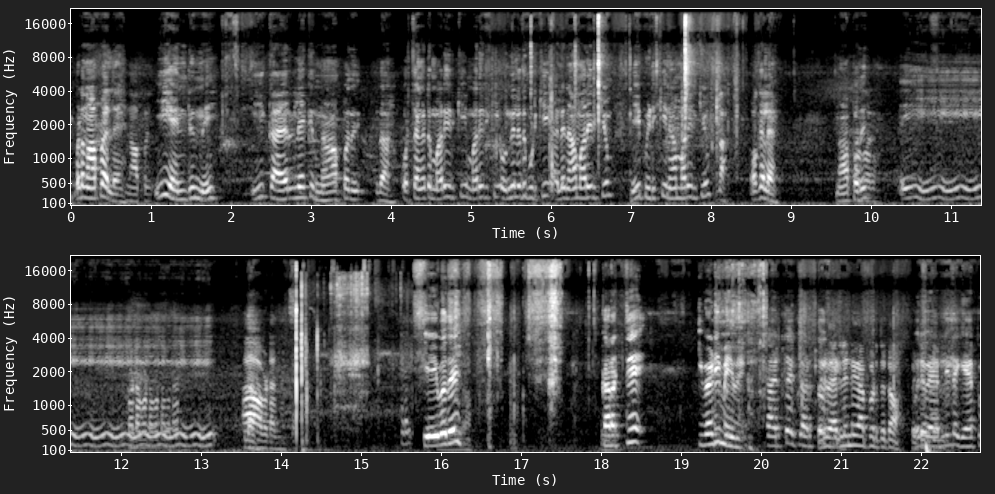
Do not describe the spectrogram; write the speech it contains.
ഇവിടെ നാൽപ്പതല്ലേ നാൽപ്പത് ഈ എൻഡിൽ നിന്ന് ഈ കയറിലേക്ക് നാൽപ്പത് ഇതാ കുറച്ച് അങ്ങോട്ട് മറി ഇരിക്കി മറി ഇരിക്കി ഒന്നിലത് പിടിക്കി അല്ലെ ഞാൻ മറി ഇരിക്കും നീ പിടിക്കി ഞാൻ മറി ഇരിക്കും ഓക്കെ അല്ലേ നാൽപ്പത്. എഴുപത് കറക്റ്റ് അടുത്ത അടുത്ത ഒരു വിരലിന്റെ ഗ്യാപ്പ് എടുത്തിട്ടോ. ഒരു വിരലിന്റെ ഗ്യാപ്പ്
